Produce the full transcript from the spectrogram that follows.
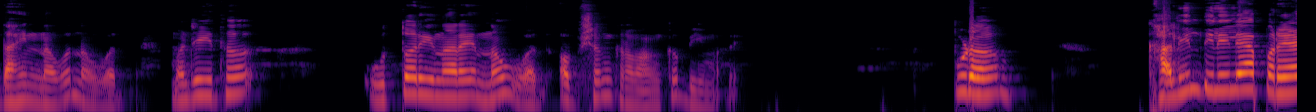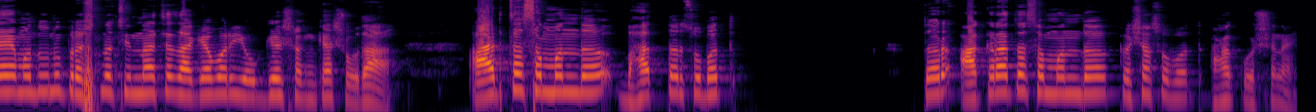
दहा नव नव्वद. म्हणजे इथं उत्तर येणार आहे नव्वद ऑप्शन क्रमांक बी मध्ये. पुढं खालील दिलेल्या पर्यायामधून प्रश्नचिन्हाच्या जागेवर योग्य संख्या शोधा. आठचा संबंध बहात्तर सोबत तर अकराचा संबंध कशासोबत? हा क्वेश्चन आहे.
